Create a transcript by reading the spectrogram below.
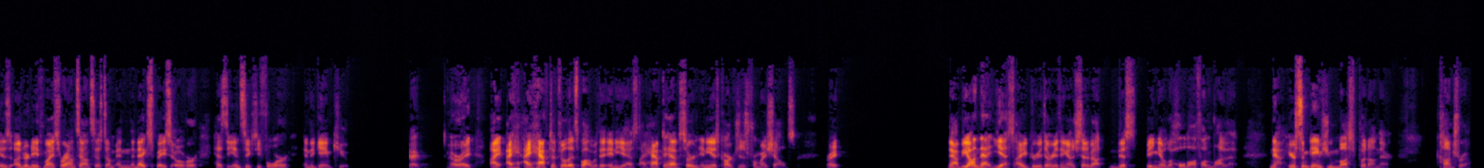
is underneath my surround sound system, and the next space over has the N64 and the GameCube. Okay. All right. I, I I have to fill that spot with an NES. I have to have certain NES cartridges for my shelves. Right. Now, beyond that, yes, I agree with everything I said about this being able to hold off on a lot of that. Now, here's some games you must put on there. Contra,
